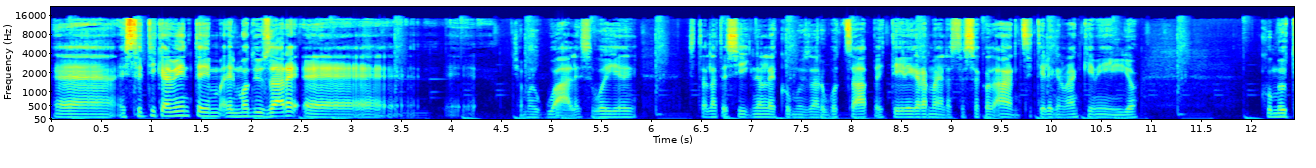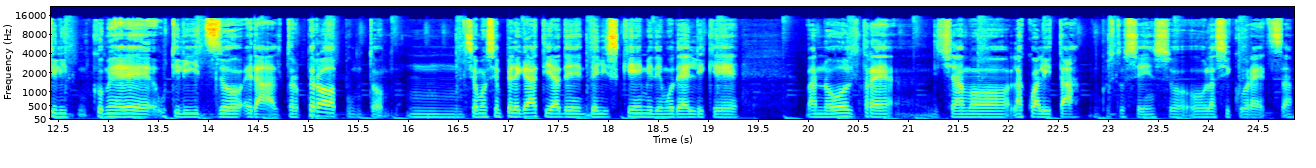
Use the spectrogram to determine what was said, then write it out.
Eh, esteticamente il modo di usare è, è diciamo, uguale. Se voi installate Signal è come usare WhatsApp e Telegram è la stessa cosa, anzi Telegram è anche meglio come, utili- come utilizzo ed altro, però appunto mh, mm, siamo sempre legati a de- degli schemi, dei modelli che vanno oltre diciamo la qualità in questo senso o la sicurezza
